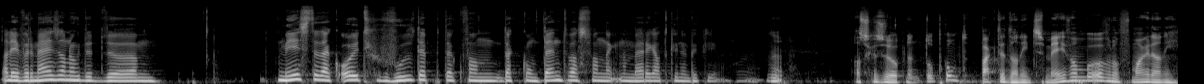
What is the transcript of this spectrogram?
Allee, voor mij is dat nog de, de, het meeste dat ik ooit gevoeld heb, dat ik, van, dat ik content was van dat ik een berg had kunnen beklimmen. Als je zo op een top komt, pak je dan iets mee van boven of mag dat niet?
